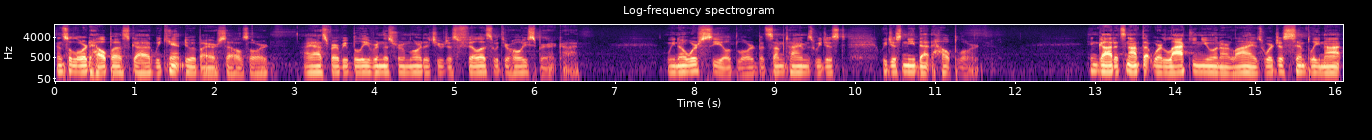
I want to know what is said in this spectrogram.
And so, Lord, help us, God. We can't do it by ourselves, Lord. I ask for every believer in this room, Lord, that you just fill us with your Holy Spirit, God. We know we're sealed, Lord, but sometimes we just we just need that help, Lord. And God, it's not that we're lacking you in our lives. We're just simply not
